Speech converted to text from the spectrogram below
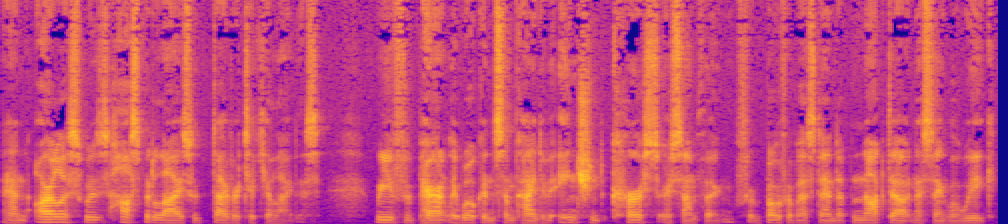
and Arliss was hospitalized with diverticulitis. We've apparently woken some kind of ancient curse or something for both of us to end up knocked out in a single week.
